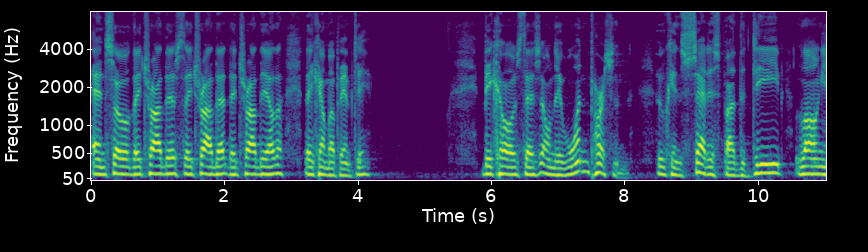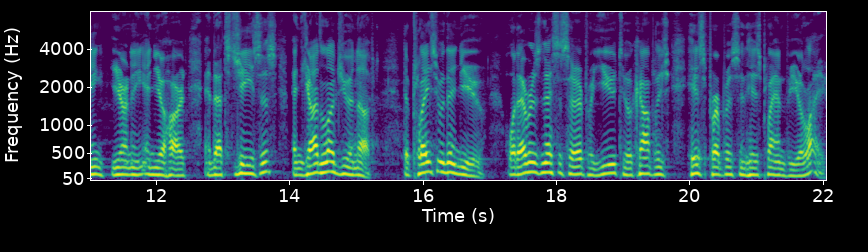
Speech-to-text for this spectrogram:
And so they try this, they try that, they try the other, they come up empty. Because there's only one person who can satisfy the deep longing, yearning in your heart, and that's Jesus. And God loved you enough to place within you whatever is necessary for you to accomplish His purpose and His plan for your life.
